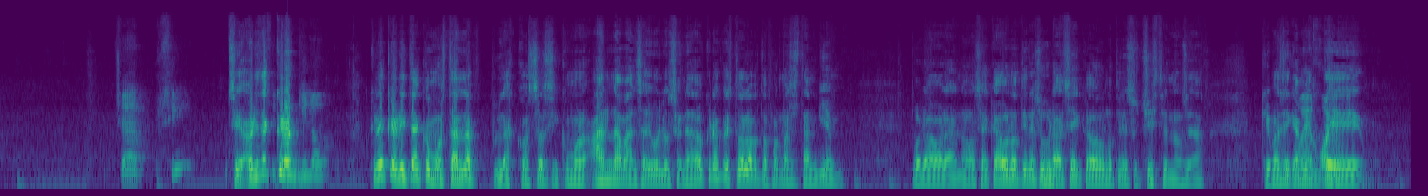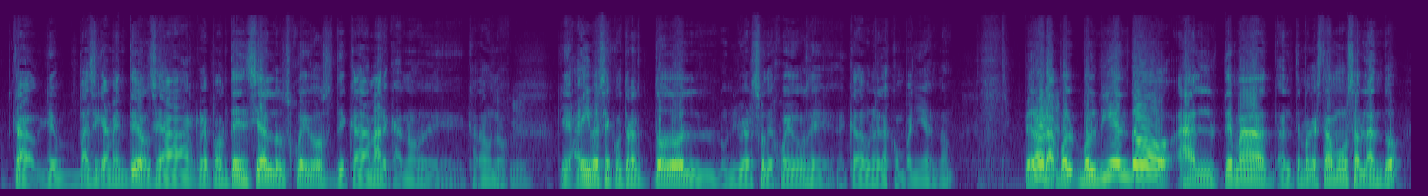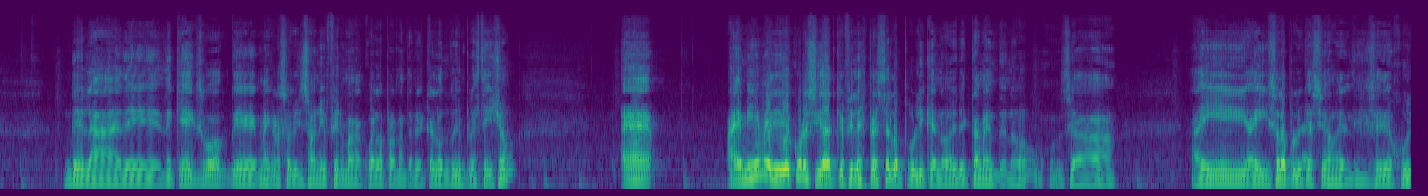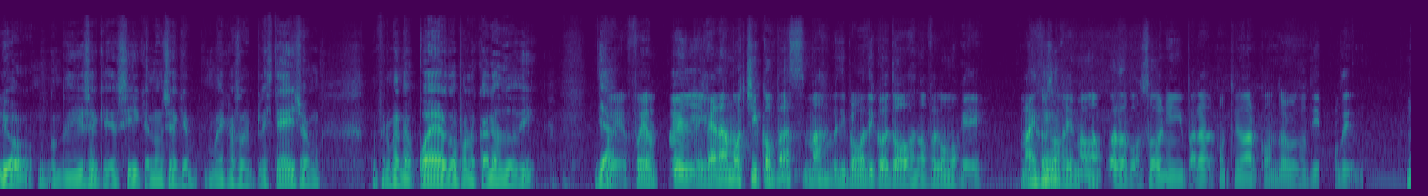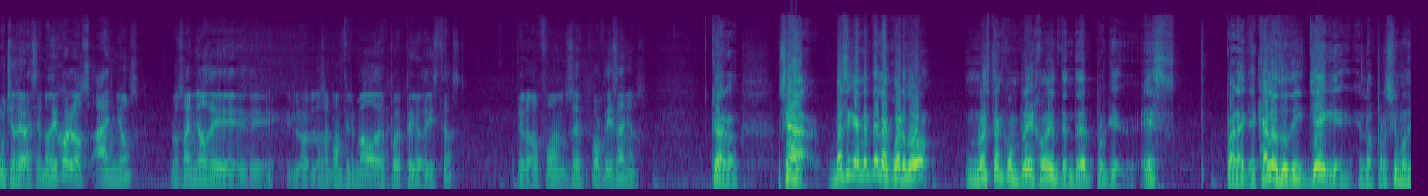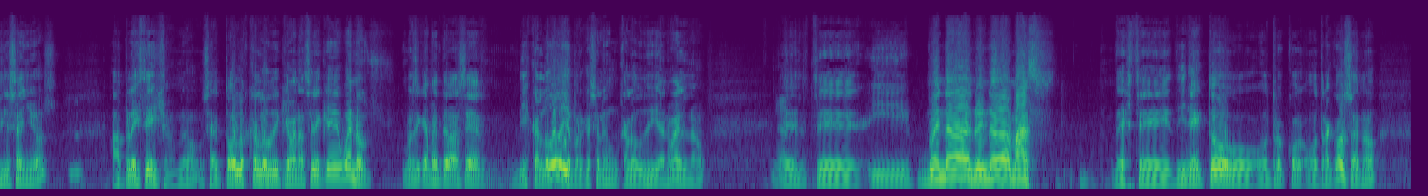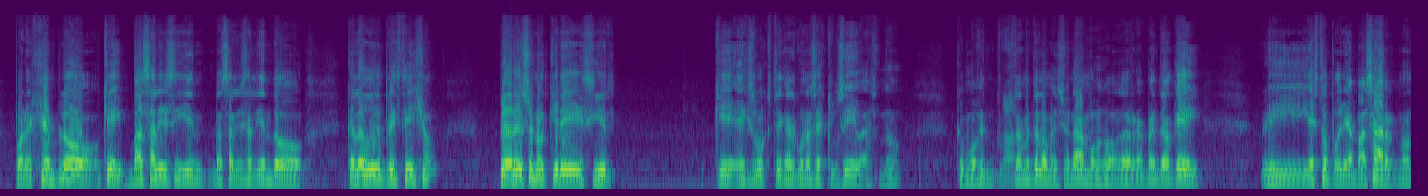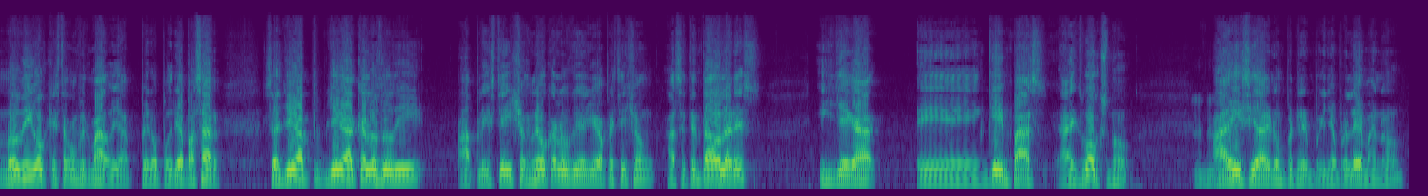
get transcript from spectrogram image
O sea, sí. Sí, ahorita estoy creo, tranquilo. creo que ahorita como están la- las cosas y como han avanzado y evolucionado, creo que todas las plataformas están bien por ahora, ¿no? O sea, cada uno tiene su gracia y cada uno tiene su chiste, ¿no? O sea, que básicamente, claro, que básicamente, o sea, repotencia los juegos de cada marca, ¿no? De cada uno. Que ahí vas a encontrar todo el universo de juegos de, de cada una de las compañías, ¿no? Pero ahora, vol- volviendo al tema, al tema que estábamos hablando, de la de, de que Xbox, de Microsoft y Sony firman acuerdo para mantener Call of Duty en PlayStation. eh, a mí me dio curiosidad que Phil Spencer lo publique, ¿no? Directamente, ¿no? O sea, ahí, ahí hizo la publicación el 16 de julio, donde dice que sí, que anuncian que Microsoft y PlayStation están firmando acuerdo por los Call of Duty. Ya. Fue, fue, fue el ganamos chicos más, más diplomático de todos, ¿no? Fue como que Microsoft Ujú. firmó un acuerdo con Sony para continuar con Call of Duty. Muchas gracias. No dijo los años, los años de, de- lo- los han confirmado después periodistas, pero fue, es por 10 años. Claro. O sea, básicamente el acuerdo no es tan complejo de entender porque es para que Call of Duty llegue en los próximos 10 años a PlayStation, ¿no? O sea, todos los Call of Duty que van a hacer, que bueno, básicamente va a ser 10 Call of Duty porque sale un Call of Duty anual, ¿no? Este, y no hay nada, no hay nada más este, directo o otro, otra cosa, ¿no? Por ejemplo, ok, va a salir va a salir saliendo Call of Duty en PlayStation, pero eso no quiere decir que Xbox tenga algunas exclusivas, ¿no? Como ju- justamente lo mencionamos, ¿no? De repente, ok, y esto podría pasar, no, no digo que está confirmado ya, pero podría pasar. O sea, llega, llega Call of Duty a PlayStation, el nuevo Call of Duty llega a PlayStation a 70 dólares y llega en Game Pass a Xbox, ¿no? Ahí sí va a haber un, pequeño problema, ¿no?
